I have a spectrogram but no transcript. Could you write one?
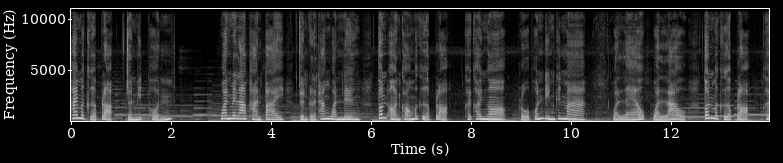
ให้มะเขือเปราะจนมิดผล วันเวลาผ่านไป จนกระทั่งวันหนึ่ง ต้นอ่อนของมะเขือเปราะ ค่อยๆ งอก โผล่พ้นดินขึ้นมา วันแล้ววันเล่า ต้นมะเขือเปราะค่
